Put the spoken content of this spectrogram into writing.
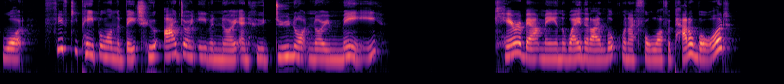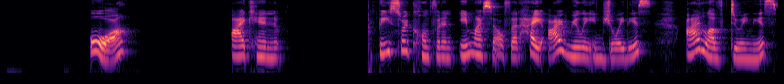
what 50 people on the beach who I don't even know and who do not know me care about me in the way that I look when I fall off a paddleboard. Or I can be so confident in myself that, hey, I really enjoy this. I love doing this.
